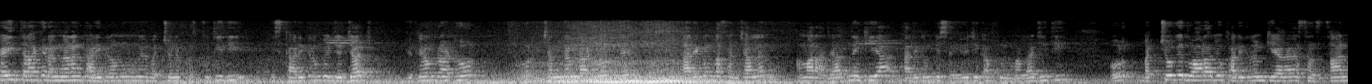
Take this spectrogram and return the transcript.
कई तरह के रंगारंग कार्यक्रमों में बच्चों ने प्रस्तुति दी। इस कार्यक्रम के जो जज विक्रम राठौर और चंदन राठौर थे, कार्यक्रम का संचालन अमर आज़ाद ने किया। कार्यक्रम की संयोजिका फूलमाला जी थी और बच्चों के द्वारा जो कार्यक्रम किया गया संस्थान,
